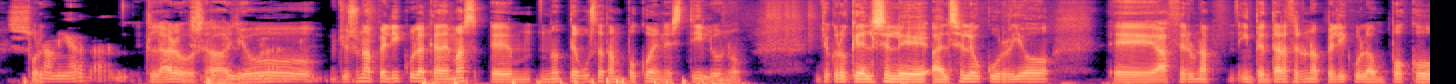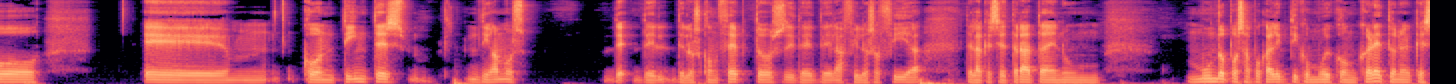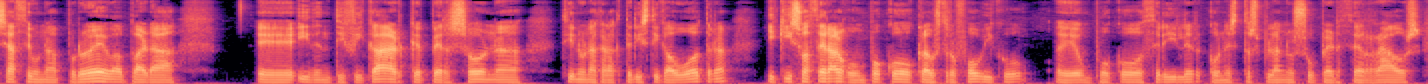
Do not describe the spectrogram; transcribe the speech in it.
Es una mierda. Claro, o sea, yo, yo es una película que además em, no te gusta tampoco en estilo, ¿no? Yo creo que él se le, a él se le ocurrió eh, hacer una, intentar hacer una película un poco eh, con tintes, digamos, de, los conceptos y de, la filosofía de la que se trata en un mundo posapocalíptico muy concreto en el que se hace una prueba para eh, identificar qué persona tiene una característica u otra y quiso hacer algo un poco claustrofóbico, eh, un poco thriller con estos planos súper cerrados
